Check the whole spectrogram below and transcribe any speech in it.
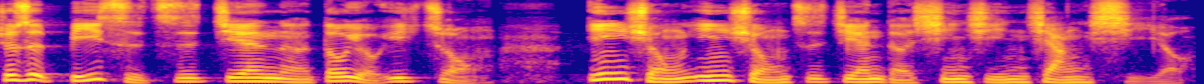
就是彼此之间呢都有一种英雄英雄之间的惺惺相惜哦。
